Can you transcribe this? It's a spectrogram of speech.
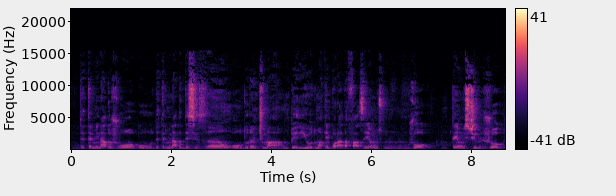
determinado jogo, determinada decisão, ou durante uma, um período, uma temporada, fazer um, um jogo, ter um estilo de jogo,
